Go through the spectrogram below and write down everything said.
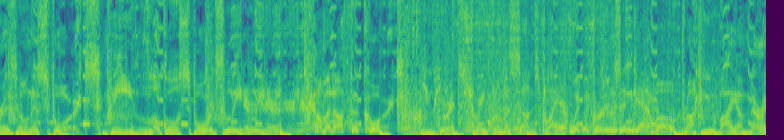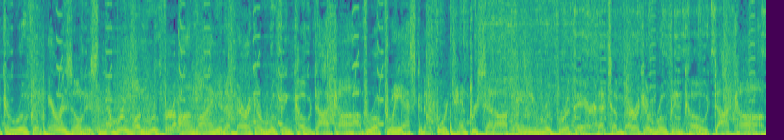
Arizona sports, the local sports leader. leader. Coming off the court, you hear it straight from a Suns player with Burns and Gambo. Brought to you by America Roofing, Arizona's number one roofer online at AmericaRoofingCo.com for a free estimate or 10% off any roof repair. That's AmericaRoofingCo.com.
